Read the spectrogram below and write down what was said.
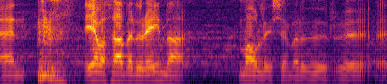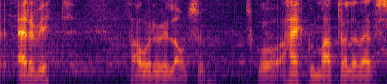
En ef að það verður eina máli sem verður eh, erfitt, þá eru við lánsum. Sko, hækkun matvælavers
